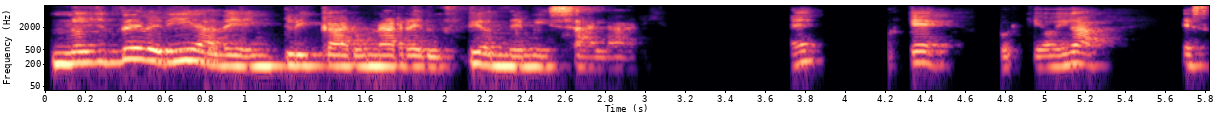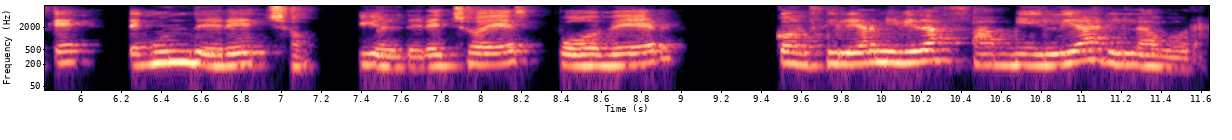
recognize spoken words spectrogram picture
no debería de implicar una reducción de mi salario. ¿eh? ¿Por qué? Porque, oiga, es que tengo un derecho y el derecho es poder conciliar mi vida familiar y laboral.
